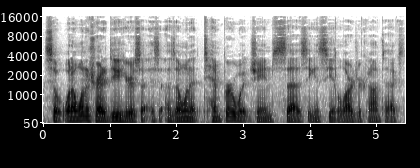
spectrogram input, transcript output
so what I want to try to do here is, is, is I want to temper what James says so you can see it in a larger context.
